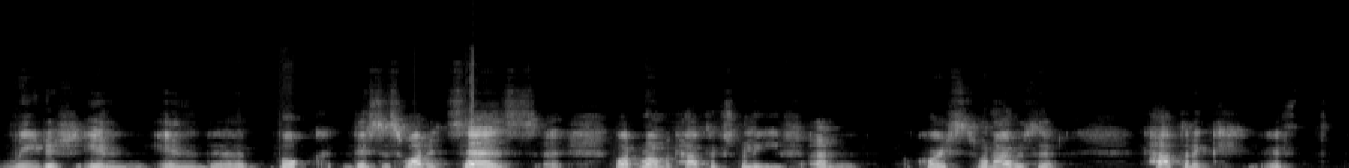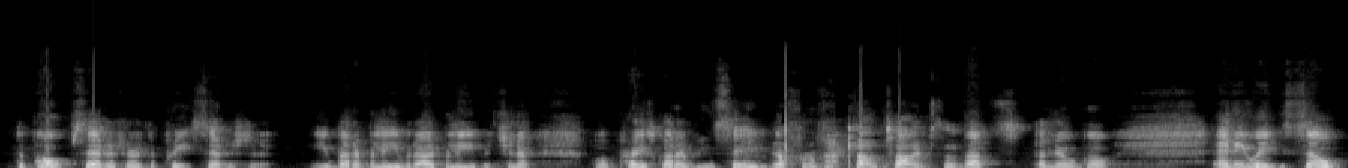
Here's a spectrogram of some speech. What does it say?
read it in in the book. This is what it says. Uh, what Roman Catholics believe, and of course, when I was a Catholic, if the Pope said it or the priest said it, you better believe it, I'd believe it, you know. But praise God, I've been saved now for a very long time, so that's a no-go. Anyway, so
